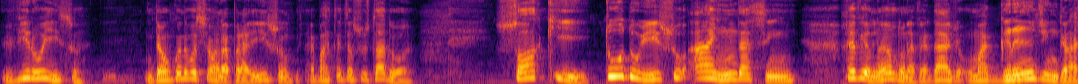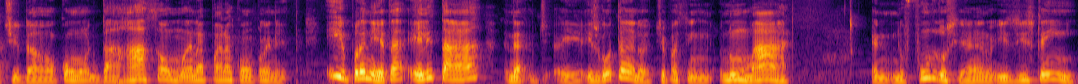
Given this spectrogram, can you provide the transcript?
virou isso. Então, quando você olha para isso, é bastante assustador. Só que tudo isso ainda assim revelando, na verdade, uma grande ingratidão com, da raça humana para com o planeta. E o planeta, ele está né, esgotando. Tipo assim, no mar, no fundo do oceano, existem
